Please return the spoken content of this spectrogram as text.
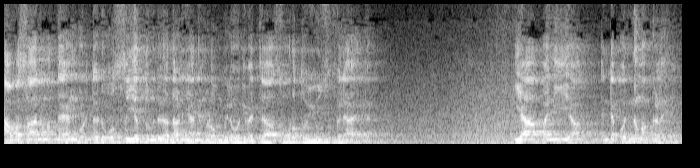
അവസാനം അദ്ദേഹം കൊടുത്തൊരു ഒസിയത്തുണ്ട് അതാണ് ഞാൻ നിങ്ങളുടെ മുമ്പിൽ ഓതി വെച്ച സൂറത്തു യൂസുഫിലായത്. യാ ബനിയ എന്റെ പൊന്നുമക്കളെ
